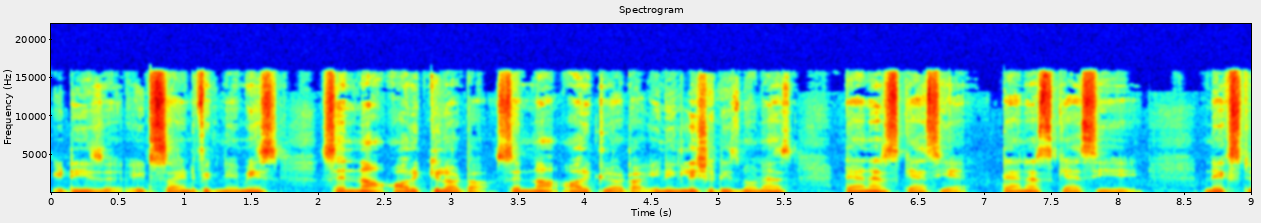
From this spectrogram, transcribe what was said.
It is its scientific name is Senna auriculata. Senna auriculata. In English, it is known as Tanner's cassia. Tanner's cassia. Next,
